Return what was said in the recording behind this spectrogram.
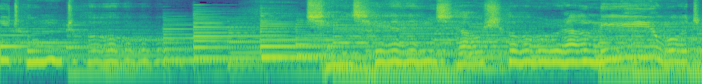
一种愁纤纤小手让你握着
